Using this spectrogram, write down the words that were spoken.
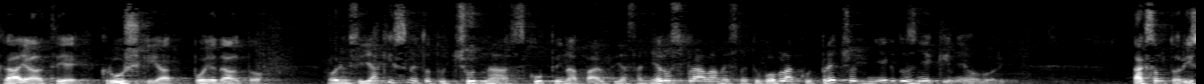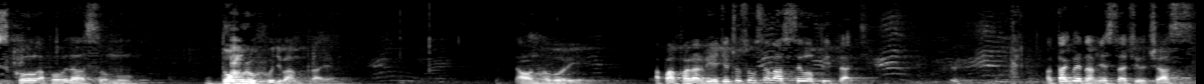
krájal tie krúžky a pojedal to. Hovorím si, jaký sme to tu čudná skupina, partia, sa nerozprávame, sme tu vo vlaku, prečo niekto s niekým nehovorí? Tak som to riskol a povedal som mu, dobrú chuť vám prajem. A on hovorí, a pán Farár, viete, čo som sa vás chcel opýtať? A takmer nám nestačil čas,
